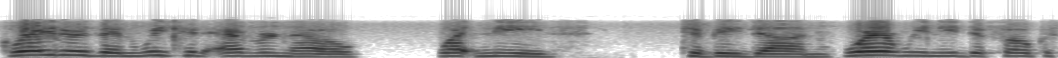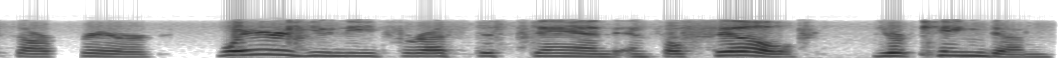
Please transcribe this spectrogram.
greater than we could ever know what needs to be done, where we need to focus our prayer, where you need for us to stand and fulfill your kingdom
